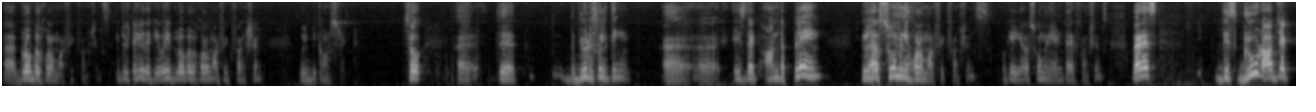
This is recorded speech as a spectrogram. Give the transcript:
uh, global holomorphic functions. It will tell you that every global holomorphic function will be constant so uh, the the beautiful thing uh, uh, is that on the plane you will have so many holomorphic functions okay? You have so many entire functions. Whereas this glued object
